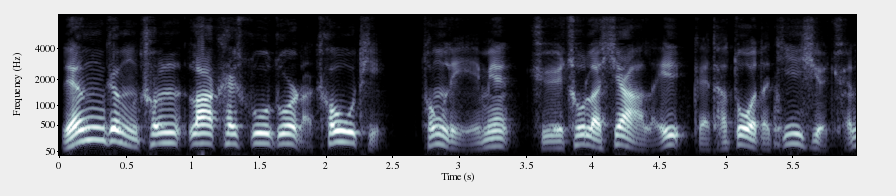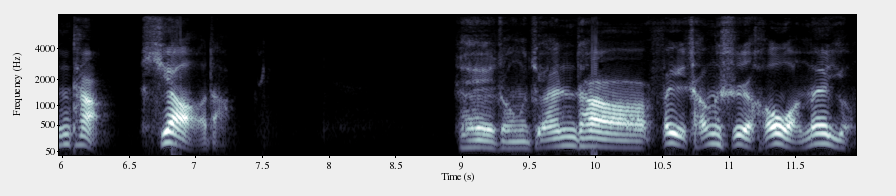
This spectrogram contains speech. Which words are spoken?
梁正春拉开书桌的抽屉，从里面取出了夏雷给他做的机械拳套，笑道：“这种拳套非常适合我们咏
